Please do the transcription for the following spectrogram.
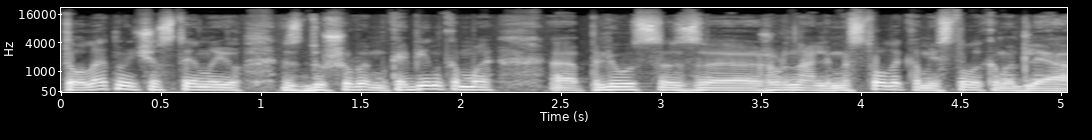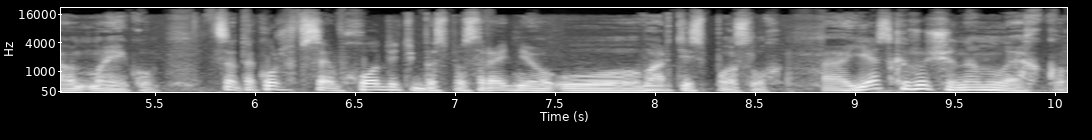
туалетною частиною, з душовими кабінками, е, плюс з журнальними столиками і столиками для мейку. Це також все входить безпосередньо у вартість послуг. Я скажу, що нам легко.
